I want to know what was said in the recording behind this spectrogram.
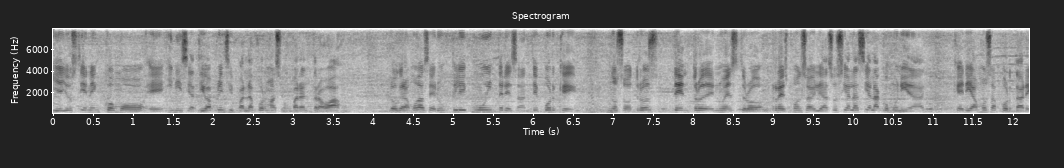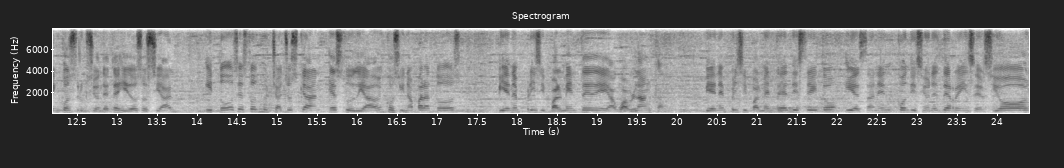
y ellos tienen como eh, iniciativa principal la formación para el trabajo logramos hacer un clic muy interesante porque nosotros dentro de nuestra responsabilidad social hacia la comunidad queríamos aportar en construcción de tejido social y todos estos muchachos que han estudiado en Cocina para Todos vienen principalmente de Agua Blanca, vienen principalmente del distrito y están en condiciones de reinserción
